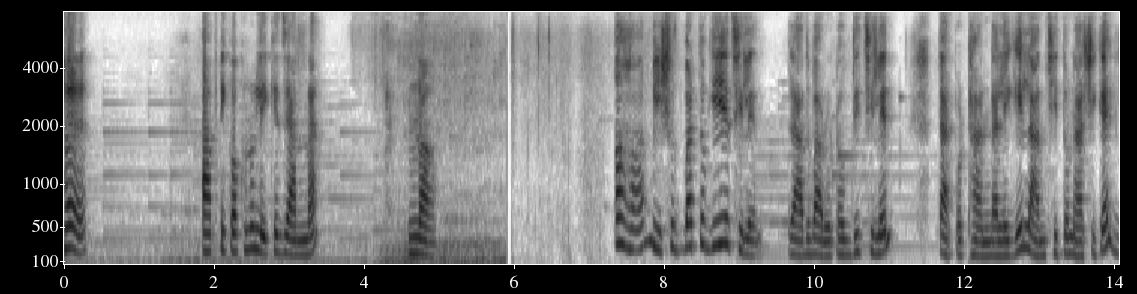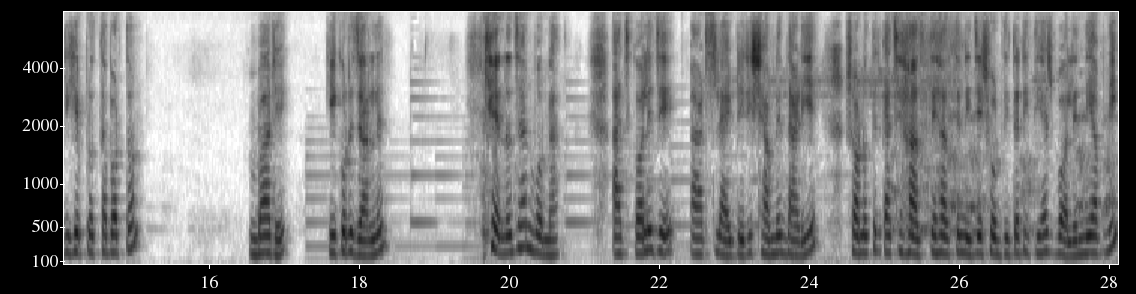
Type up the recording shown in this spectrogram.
হ্যাঁ। আপনি কখনো লেকে যান না? না। আহা, বিশুদ্ধবার তো গিয়েছিলেন। রাত বারোটা অবধি ছিলেন। তারপর ঠান্ডা লেগে লাঞ্ছিত নাসিকায় গৃহে প্রত্যাবর্তন। বারে, কি করে জানলেন? কেন জানব না? আজ কলেজে আর্টস লাইব্রেরির সামনে দাঁড়িয়ে সনকের কাছে হাসতে হাসতে নিজের সর্দিটার ইতিহাস বলেননি আপনি?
